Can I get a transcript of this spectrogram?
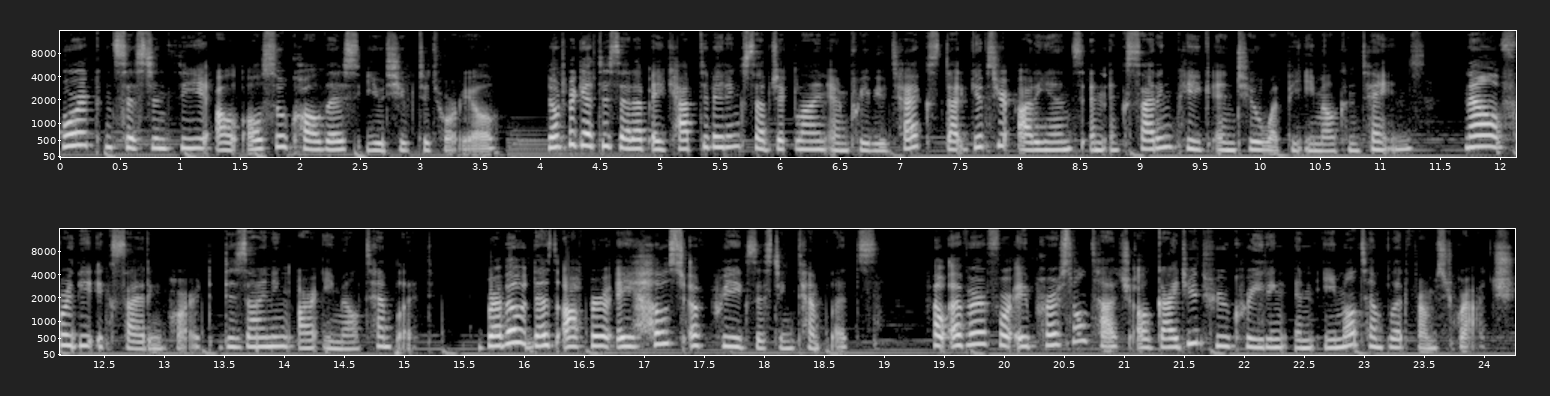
For consistency, I'll also call this YouTube tutorial. Don't forget to set up a captivating subject line and preview text that gives your audience an exciting peek into what the email contains. Now for the exciting part, designing our email template. Brevo does offer a host of pre-existing templates. However, for a personal touch, I'll guide you through creating an email template from scratch.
